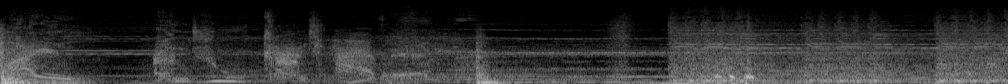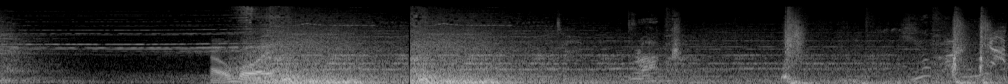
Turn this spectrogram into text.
Mine, and you can't have him. Oh boy. Brock! You are not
